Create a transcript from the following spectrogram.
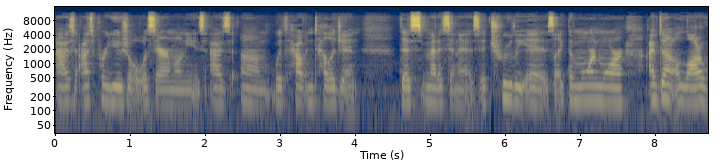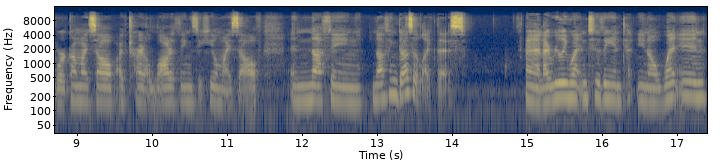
as as per usual with ceremonies as um with how intelligent this medicine is. It truly is. Like the more and more i've done a lot of work on myself i've tried a lot of things to heal myself and nothing nothing does it like this. And i really went into the you know went in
